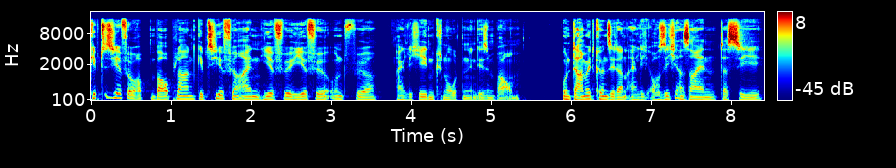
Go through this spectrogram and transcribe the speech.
Gibt es hierfür überhaupt einen Bauplan? Gibt es hierfür einen, hierfür, hierfür und für eigentlich jeden Knoten in diesem Baum. Und damit können Sie dann eigentlich auch sicher sein, dass Sie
